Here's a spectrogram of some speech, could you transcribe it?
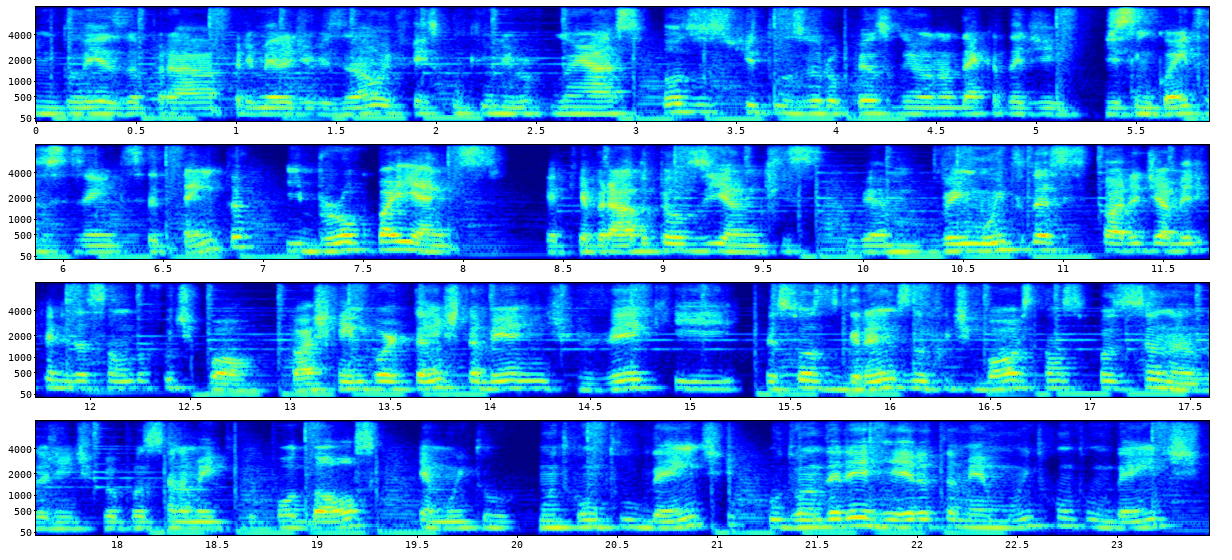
inglesa para a primeira divisão e fez com que o Liverpool ganhasse todos os títulos europeus que ganhou na década de, de 50, 60 70, e Broke by Yanks, é quebrado pelos Yankees. Vem muito dessa história de americanização do futebol. Eu acho que é importante também a gente ver que pessoas grandes no futebol estão se posicionando. A gente vê o posicionamento do Podolski, que é muito, muito contundente. O do Ander Herrera também é muito contundente.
